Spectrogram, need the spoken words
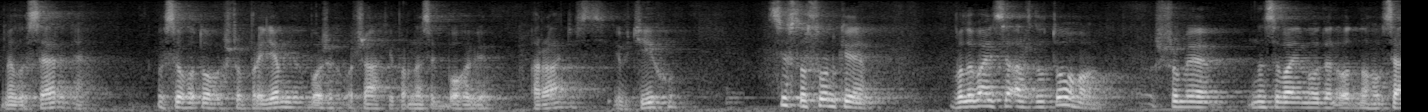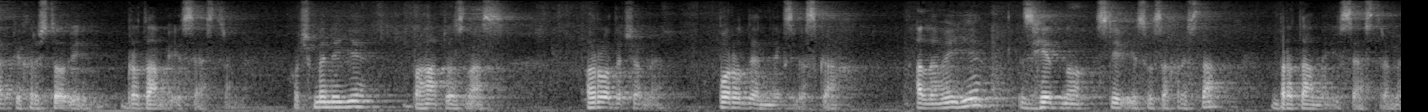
милосердя, усього того, що приємне в Божих очах і приносить Богові радість і втіху. Ці стосунки виливаються аж до того, що ми називаємо один одного в церкві Христовій братами і сестрами. Хоч ми не є багато з нас родичами по родинних зв'язках, але ми є, згідно слів Ісуса Христа, братами і сестрами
